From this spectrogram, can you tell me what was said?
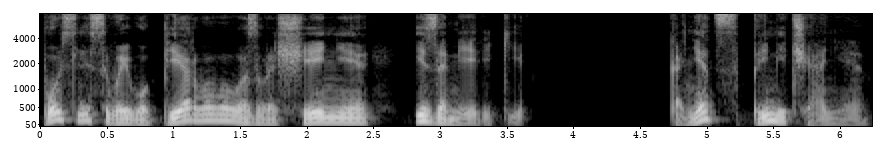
после своего первого возвращения из Америки. Конец примечания.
